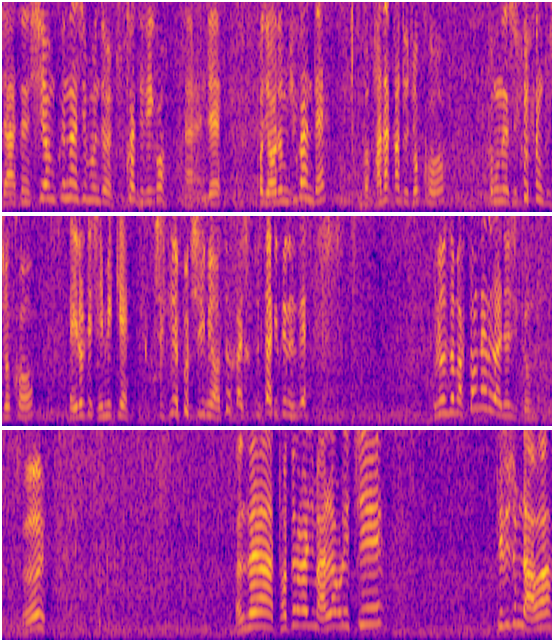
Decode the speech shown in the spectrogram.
자, 하여튼 시험 끝나신 분들 축하드리고 예, 이제 곧 여름 휴가인데 뭐 바닷가도 좋고 동네 수영장도 좋고 예, 이렇게 재밌게 즐겨보시면 어떨까 싶은 생각이 드는데 우리 연서 막 떠내려 다녀 지금 어이. 연서야 더 들어가지 말라고 그랬지? 뒤로 좀 나와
